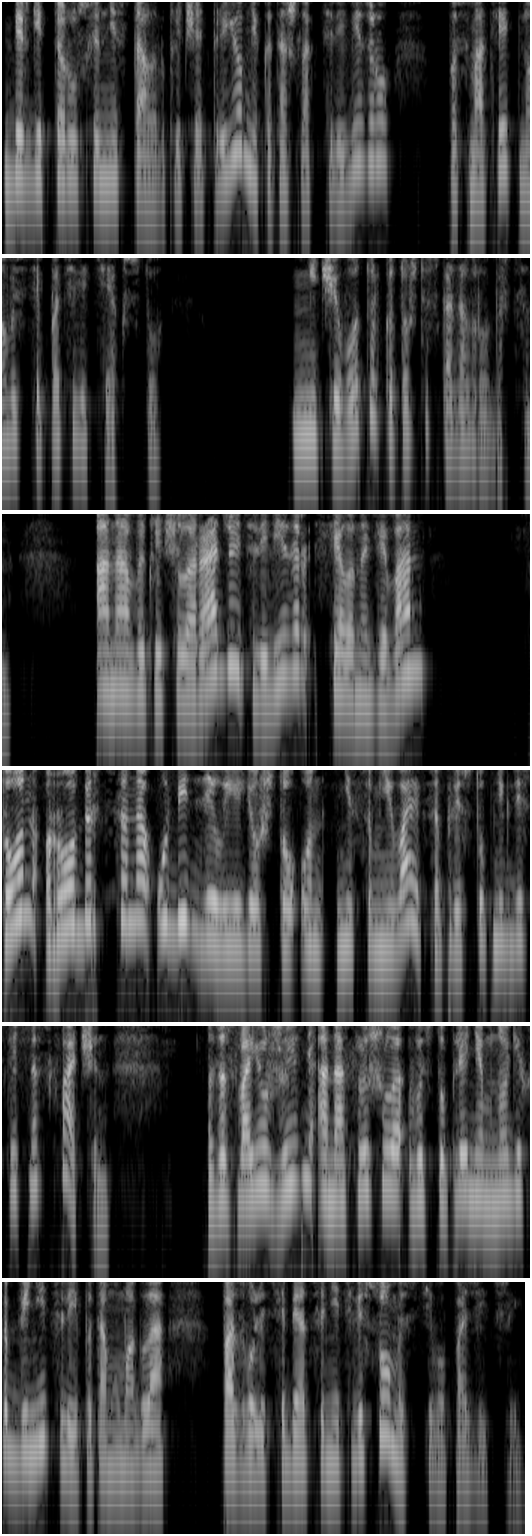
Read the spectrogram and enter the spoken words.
Бергитта Руслин не стала выключать приемник, отошла к телевизору посмотреть новости по телетексту. Ничего, только то, что сказал Робертсон. Она выключила радио и телевизор, села на диван — Тон Робертсона убедил ее, что он не сомневается, преступник действительно схвачен. За свою жизнь она слышала выступления многих обвинителей потому могла позволить себе оценить весомость его позиций.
